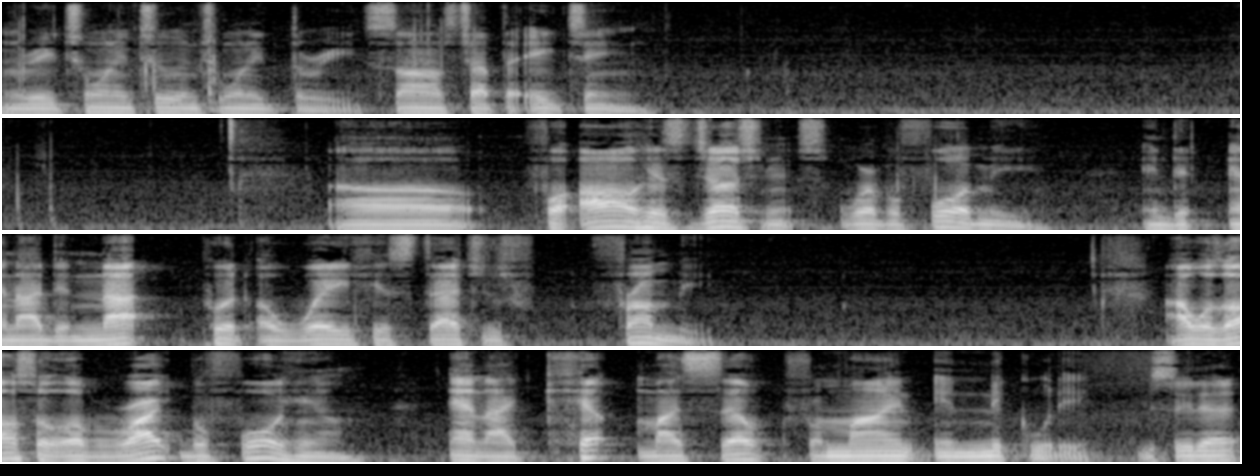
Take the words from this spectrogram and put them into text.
Read 22 and 23. Psalms chapter 18. Uh, for all his judgments were before me, and, and I did not put away his statutes from me. I was also upright before him, and I kept myself from mine iniquity. You see that?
